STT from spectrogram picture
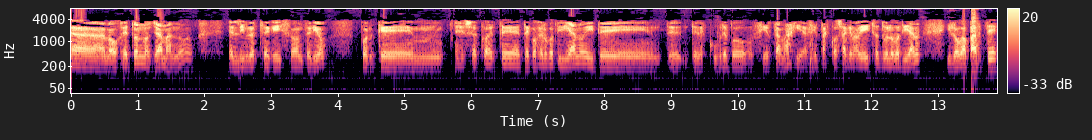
a Los objetos nos llaman, ¿no? El libro este que hizo anterior, porque mmm, eso es cogerte, te coge lo cotidiano y te, te, te, descubre por cierta magia, ciertas cosas que no había visto tú en lo cotidiano, y luego aparte,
